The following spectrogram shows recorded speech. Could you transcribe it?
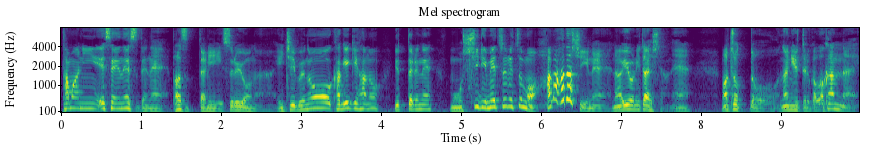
たまに SNS でね、バズったりするような一部の過激派の言ってるね、もう尻滅裂も甚だしいね、内容に対してはね、まあちょっと何言ってるかわかんないっ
